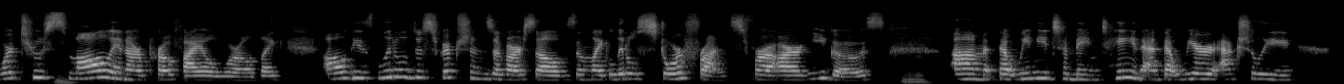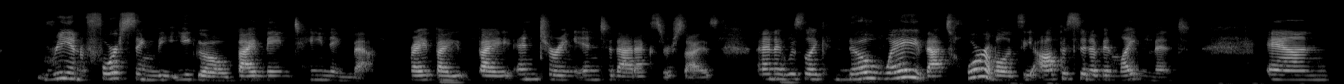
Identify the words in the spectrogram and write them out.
We're too mm. small in our profile world. Like all these little descriptions of ourselves and like little storefronts for our egos mm. um, that we need to maintain, and that we're actually reinforcing the ego by maintaining them right by mm. by entering into that exercise and it was like no way that's horrible it's the opposite of enlightenment and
